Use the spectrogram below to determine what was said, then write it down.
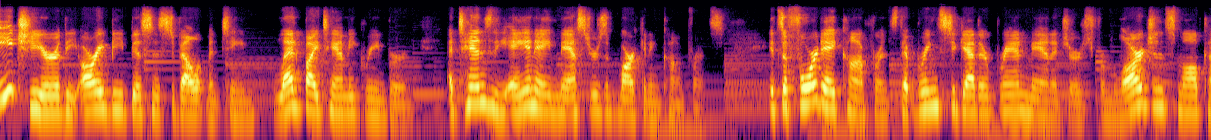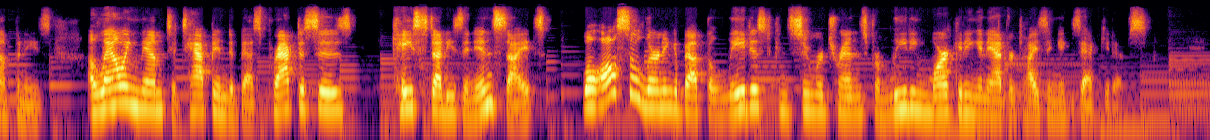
Each year, the RAB Business Development Team, led by Tammy Greenberg, attends the ANA Masters of Marketing Conference. It's a four day conference that brings together brand managers from large and small companies, allowing them to tap into best practices, case studies, and insights, while also learning about the latest consumer trends from leading marketing and advertising executives.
